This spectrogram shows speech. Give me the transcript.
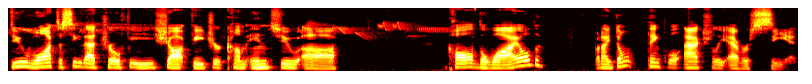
do want to see that trophy shot feature come into uh, Call of the Wild, but I don't think we'll actually ever see it.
